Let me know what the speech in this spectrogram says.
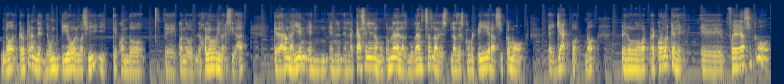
No, creo que eran de, de un tío o algo así y que cuando, eh, cuando dejó la universidad quedaron ahí en, en, en, en la casa y en la una de las mudanzas las, des- las descubrí era así como el jackpot, ¿no? Pero recuerdo que eh, fue así como,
